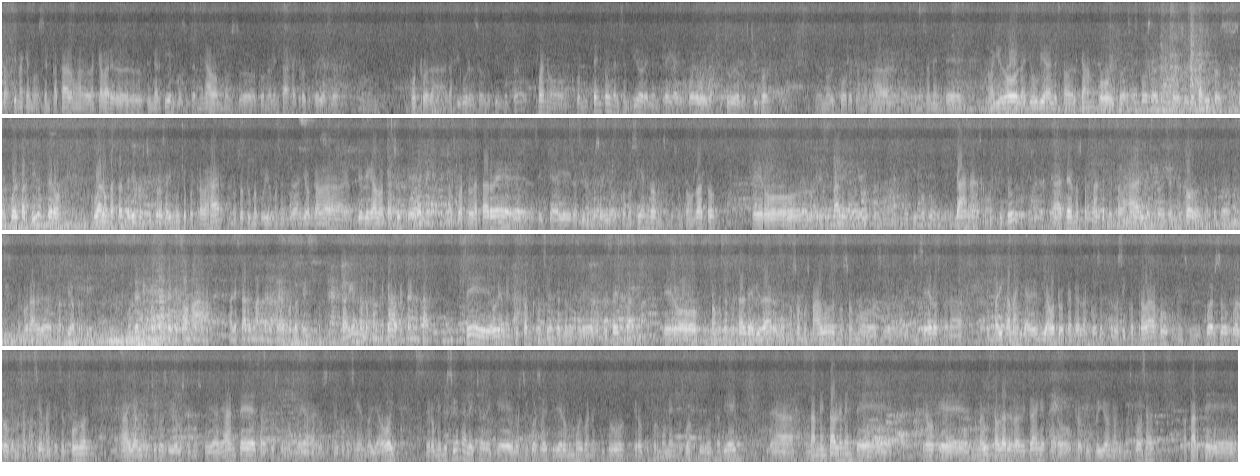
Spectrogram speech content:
Lástima que nos empataron al acabar el primer tiempo, si terminábamos eh, con la ventaja creo que podía ser mm, otro la, la figura del segundo tiempo, pero bueno, contento en el sentido de la entrega del juego y la actitud de los chicos, no les puedo reclamar nada, lastimosamente no ayudó la lluvia, el estado del campo y todas esas cosas, todos esos detallitos se fue el partido, pero jugaron bastante bien los chicos, hay mucho por trabajar, nosotros no pudimos entrar, yo acaba, yo he llegado acá a Sucre a las 4 de la tarde, así que ahí recién nos he ido conociendo, nos hemos juntado un rato, pero lo principal es que he visto un, un equipo con ganas, con actitud, ya tenemos bastante por trabajar y esto es entre todos, ¿no? que podamos mejorar partido a partido. un reto importante que toma al estar al mando del Real Potosí, sabiendo lo complicado que está en la tabla. Sí, obviamente estamos conscientes de lo que representa, pero vamos a tratar de ayudar, o sea, no somos magos, no somos eh, hechiceros para con varita mágica de un día a otro cambiar las cosas, pero sí con trabajo, con esfuerzo, con algo que nos apasiona que es el fútbol. Hay algunos chicos que yo los conozco ya de antes, otros que los, voy a, los estoy conociendo ya hoy, pero me ilusiona el hecho de que los chicos hoy tuvieron muy buena actitud, creo que por momentos buen fútbol también. Uh, lamentablemente creo que no me gusta hablar del arbitraje, pero creo que influyó en algunas cosas. Aparte,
